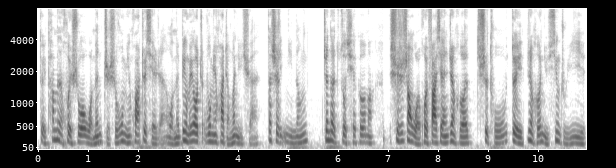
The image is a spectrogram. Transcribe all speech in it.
对他们会说，我们只是污名化这些人，我们并没有污名化整个女权。但是你能真的做切割吗？事实上，我会发现，任何试图对任何女性主义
